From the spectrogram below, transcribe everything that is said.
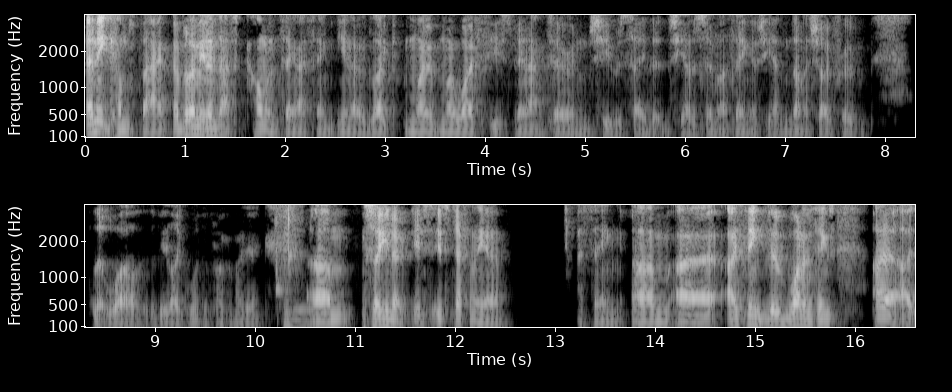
and it comes back. But I mean, and that's a common thing. I think you know, like my my wife used to be an actor, and she would say that she had a similar thing if she hadn't done a show for a little while. It'd be like, what the fuck am I doing? Mm. Um, so you know, it's it's definitely a a thing. Um, uh, I think that one of the things I, I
